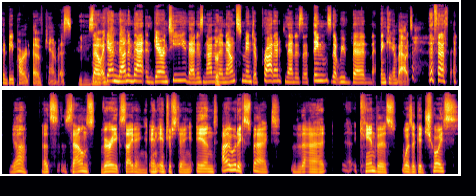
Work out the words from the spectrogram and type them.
could be part of Canvas? Mm-hmm. So again, none of that is guarantee. That is not sure. an announcement of product. That is the things that we've been thinking about. yeah. That sounds very exciting and interesting. And I would expect that uh, Canvas was a good choice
